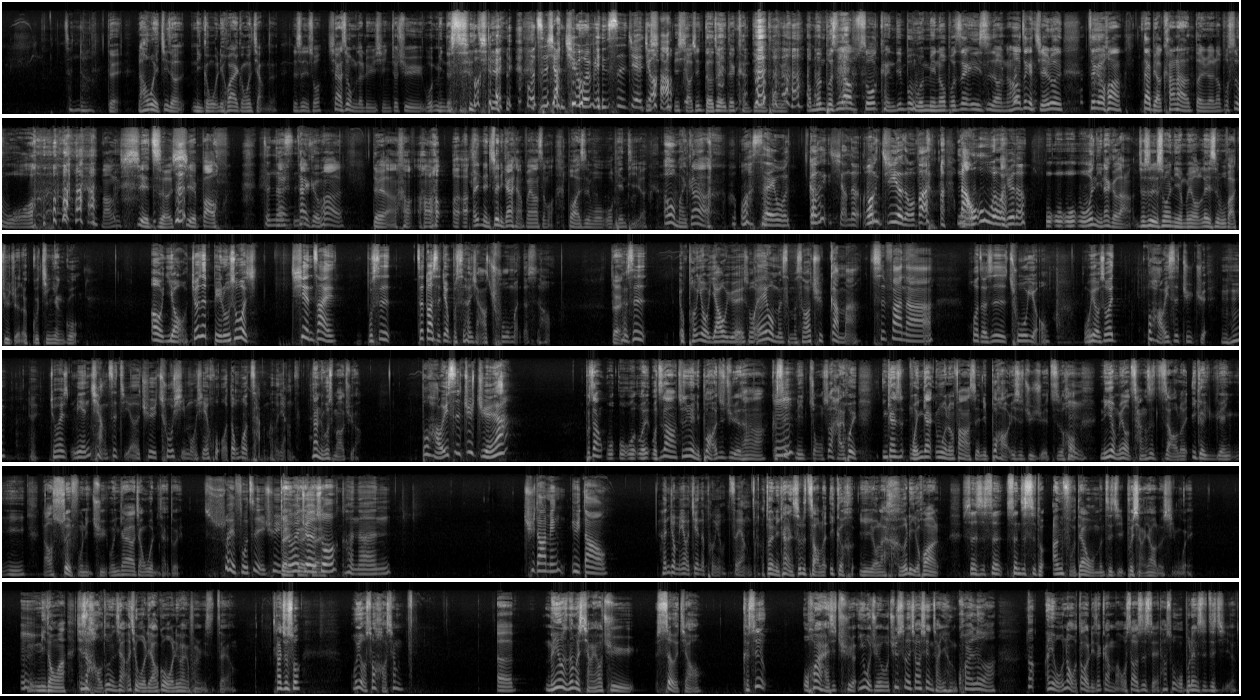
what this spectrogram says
真的对。然后我也记得你跟我，你回来跟我讲的，就是你说下一次我们的旅行就去文明的世界。我只想去文明世界就好。你小心得罪一堆肯定的朋友。我们不是要说肯定不文明哦，不是这个意思哦。然后这个结论，这个话代表卡纳本人哦，不是我。忙谢者谢报，真的是太，太可怕了。对啊，好好呃呃，哎，你所以你刚刚想分享什么？不好意思，我我偏题了。Oh my god！哇塞，我。刚想的忘记了怎么办？脑雾了，我觉得。我我我我问你那个啦，就是说你有没有类似无法拒绝的经验过？哦，有，就是比如说我现在不是这段时间不是很想要出门的时候，对，可是有朋友邀约说，哎，我们什么时候去干嘛吃饭啊，或者是出游，我有时候会不好意思拒绝。嗯哼。对，就会勉强自己而去出席某些活动或场合这样子。那你为什么要去啊？不好意思拒绝啊？不是啊，我我我我我知道啊，就是因为你不好意思拒绝他啊。可是你总算还会，应该是我应该问我的方法是，你不好意思拒绝之后，嗯、你有没有尝试找了一个原因，然后说服你去？我应该要这样问你才对。说服自己去，就会觉得说可能去到那边遇到。很久没有见的朋友，这样的对，你看你是不是找了一个理由来合理化，甚至甚甚至试图安抚掉我们自己不想要的行为？嗯，你懂吗？其实好多人这样，而且我聊过我另外一个朋友也是这样，他就说，我有时候好像，呃，没有那么想要去社交，可是我后来还是去了，因为我觉得我去社交现场也很快乐啊。那哎呦，那我到底在干嘛？我到底是谁？他说我不认识自己了。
